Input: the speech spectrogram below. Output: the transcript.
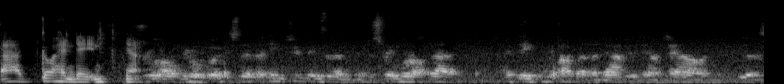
Uh, go ahead and Dayton. Yeah. Sure, I'll do real quick. So that I think two things that I'm going to string word off that. I think when we talk about adaptive downtown, the,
